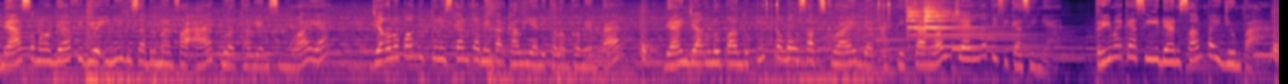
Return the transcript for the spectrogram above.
Nah, semoga video ini bisa bermanfaat buat kalian semua ya. Jangan lupa untuk tuliskan komentar kalian di kolom komentar. Dan jangan lupa untuk klik tombol subscribe dan aktifkan lonceng notifikasinya. Terima kasih dan sampai jumpa.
